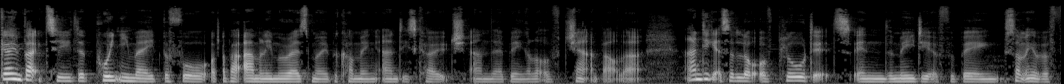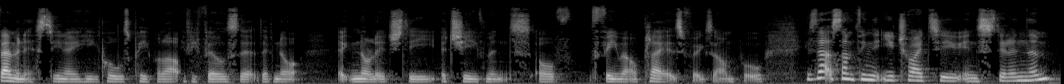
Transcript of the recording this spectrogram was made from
Going back to the point you made before about Amelie Mauresmo becoming Andy's coach and there being a lot of chat about that, Andy gets a lot of plaudits in the media for being something of a feminist. You know, he pulls people up if he feels that they've not acknowledged the achievements of female players, for example. Is that something that you try to instill in them?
